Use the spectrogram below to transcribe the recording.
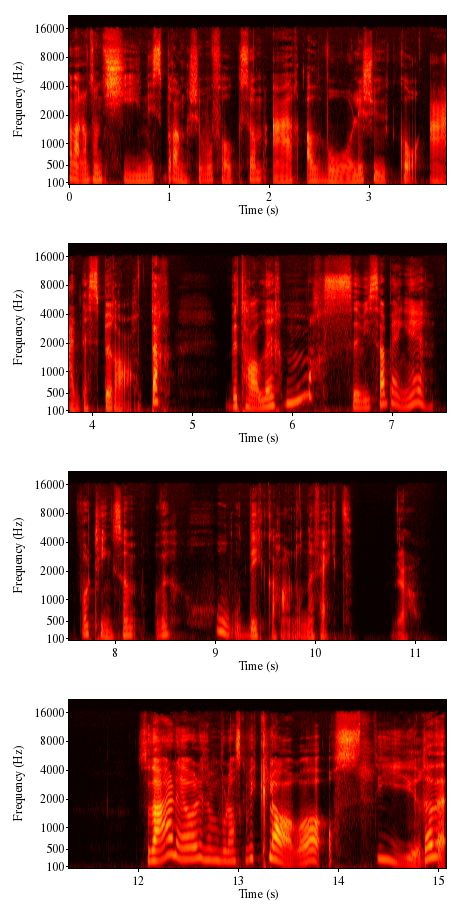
kan være en sånn kynisk bransje hvor folk som er alvorlig syke og er desperate, betaler massevis av penger for ting som overhodet ikke har noen effekt. Ja. Så det er det å liksom, hvordan skal vi klare å, å styre det,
